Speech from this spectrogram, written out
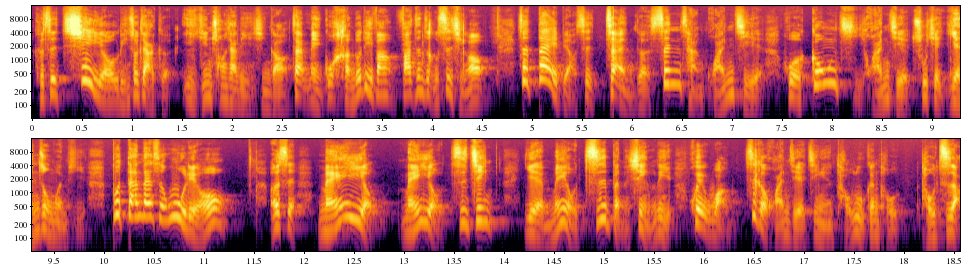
可是汽油零售价格已经创下历史新高，在美国很多地方发生这个事情哦，这代表是整个生产环节或供给环节出现严重问题，不单单是物流，而是没有。没有资金，也没有资本的吸引力，会往这个环节进行投入跟投投资啊。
